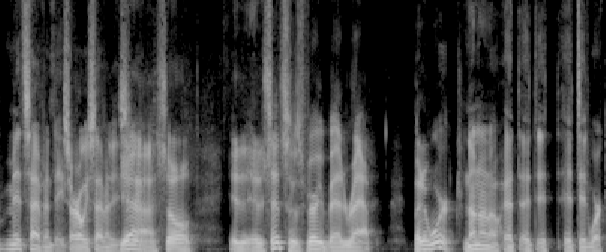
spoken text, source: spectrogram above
mid seventies, early seventies. Yeah, so in, in a sense, it was very bad rap, but it worked. No, no, no. It, it it it did work,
